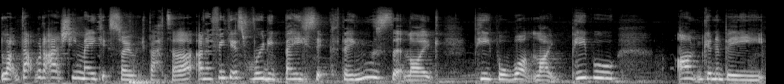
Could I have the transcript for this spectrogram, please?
Like that would actually make it so much better. And I think it's really basic things that like people want. Like people aren't going to be,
